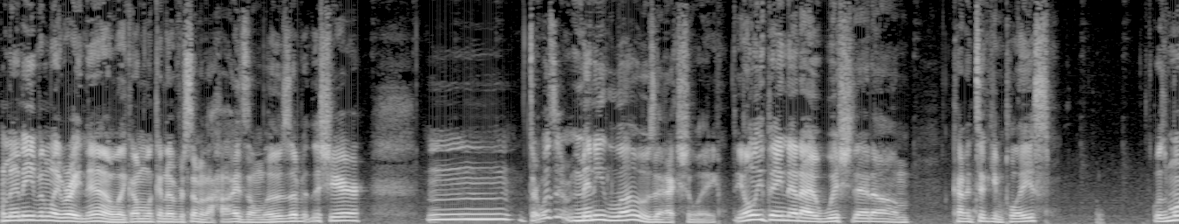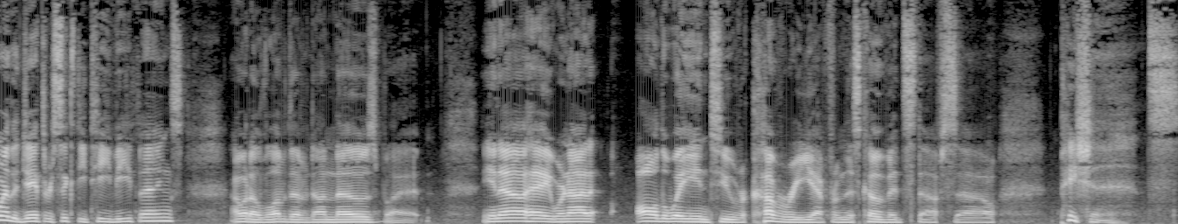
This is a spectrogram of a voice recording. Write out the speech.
And then even like right now, like I'm looking over some of the highs and lows of it this year. Mm, there wasn't many lows actually. The only thing that I wish that um kind of took in place was more of the J360 TV things. I would have loved to have done those, but you know, hey, we're not all the way into recovery yet from this COVID stuff, so patience.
